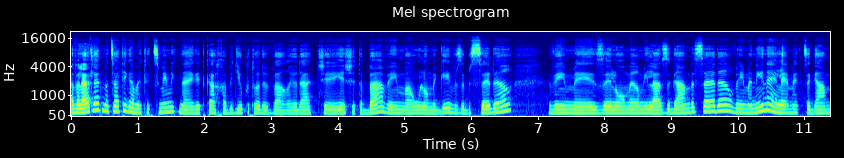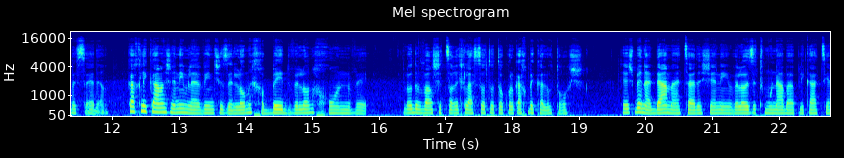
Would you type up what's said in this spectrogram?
אבל לאט לאט מצאתי גם את עצמי מתנהגת ככה, בדיוק אותו דבר. יודעת שיש את הבא, ואם ההוא לא מגיב זה בסדר, ואם uh, זה לא אומר מילה זה גם בסדר, ואם אני נעלמת זה גם בסדר. לקח לי כמה שנים להבין שזה לא מכבד ולא נכון, ולא דבר שצריך לעשות אותו כל כך בקלות ראש. שיש בן אדם מהצד השני, ולא איזה תמונה באפליקציה.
